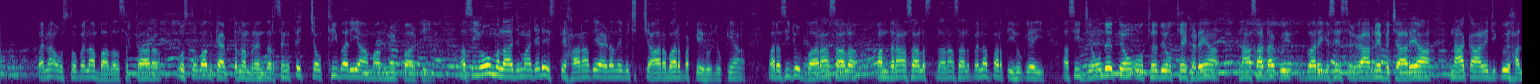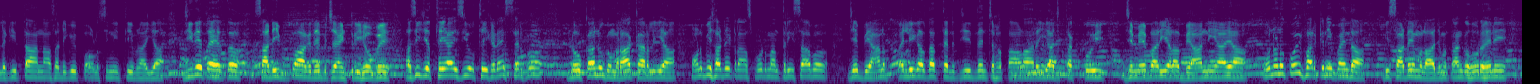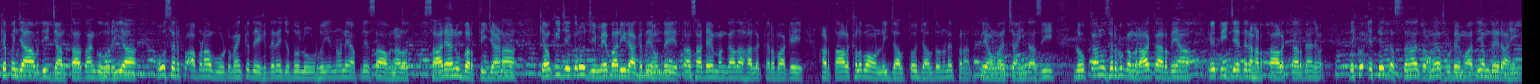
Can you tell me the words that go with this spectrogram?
ਪਹਿਲਾਂ, ਉਸ ਤੋਂ ਪਹਿਲਾਂ ਬਾਦਲ ਸਰਕਾਰ, ਉਸ ਤੋਂ ਬਾਅਦ ਕੈਪਟਨ ਅਮਰਿੰਦਰ ਸਿੰਘ ਤੇ ਚੌਥੀ ਵਾਰੀ ਆਮ ਆਦਮੀ ਪਾਰਟੀ। ਅਸੀਂ ਉਹ ਮੁਲਾਜ਼ਮਾਂ ਜਿਹੜੇ ਇਸ਼ਤਿਹਾਰਾਂ ਤੇ ਐਡਾਂ ਦੇ ਵਿੱਚ ਚਾਰ ਵਾਰ ਪੱਕੇ ਹੋ ਚੁੱਕੇ ਹਾਂ। ਪਰ ਅਸੀਂ ਜੋ 12 ਸਾਲ 15 ਸਾਲ 17 ਸਾਲ ਪਹਿਲਾਂ ਭਰਤੀ ਹੋ ਕੇ ਆਈ, ਅਸੀਂ ਜਿਉਂਦੇ ਤਿਉਂ ਉੱਥੇ ਦੇ ਉੱਥੇ ਖੜੇ ਹਾਂ। ਨਾ ਸਾਡਾ ਕੋਈ ਬਾਰੇ ਕਿਸੇ ਸਰਕਾਰ ਨੇ ਵਿਚਾਰਿਆ, ਨਾ ਕਾਗਜ਼ ਕੋਈ ਹੱਲ ਕੀਤਾ, ਨਾ ਸਾਡੀ ਕੋਈ ਪਾਲਿਸੀ ਨੀਤੀ ਬਣਾਈ ਆ। ਜਿਹਦੇ ਤਹਿਤ ਸਾਡੀ ਵਿਭਾਗ ਦੇ ਵਿੱਚ ਐਂਟਰੀ ਹੋਵੇ, ਅਸੀਂ ਜਿੱਥੇ ਆਏ ਸੀ ਉੱਥੇ ਹੀ ਖੜੇ ਸਿਰਫ ਲੋਕਾਂ ਨੂੰ ਗੁੰਮਰਾਹ ਕਰ ਲਿਆ। ਹੁਣ ਵੀ ਸਾਡੇ ਟਰਾਂਸਪੋਰਟ ਮੰਤਰੀ ਸਾਹਿਬ, ਜੇ ਬਿਆਨ ਪਹਿਲੀ ਗੱਲ ਤਾਂ ਤਿੰਨ ਜੀ ਦਿਨ ਚ ਹੜਤਾਲ ਆ ਰਹੀ ਆ, ਅੱਜ ਤੱਕ ਕੋਈ ਜ਼ਿੰਮੇਵਾਰੀ ਵਾਲਾ ਬਿਆਨ ਨਹੀਂ ਆਇਆ। ਉਹਨਾਂ ਨੂੰ ਕੋਈ ਫ਼ਰਕ ਨਹੀਂ ਪੈਂਦਾ ਵੀ ਸਾਡੇ ਮੁਲਾਜ਼ਮ ਤੰਗ ਹੋ ਰਹੇ ਨੇ ਕਿ ਪੰਜਾਬ ਦੀ ਜਨਤਾ ਤੰਗ ਹੋ ਰਹੀ ਆ। ਉਹ ਸਿਰਫ ਆਪਣਾ ਵੋਟ ਬੈਂਕ ਦੇਖਦੇ ਨੇ, ਜਦੋਂ ਲੋੜ ਹੋਈ ਉਹਨਾਂ ਨੇ ਆਪਣੇ ਹਿਸਾਬ ਨਾਲ ਸਾਰਿਆਂ ਨੂੰ ਵਰਤੀ ਜਾਣਾ। ਕਿਉਂਕਿ ਜੇਕਰ ਉਹ ਜ਼ਿੰਮੇਵਾਰੀ ਰੱਖਦੇ ਹੁੰਦੇ ਤਾਂ ਸਾਡੇ ਮੰਗਾਂ ਦਾ ਹੱਲ ਕਰਵਾ ਕੇ ਹੜਤਾਲ ਖਲਵਾਉਣ ਲਈ ਜਲਦ ਤੋਂ ਜਲਦ ਉਹਨਾਂ ਨੇ ਫਰੰਟ ਤੇ ਆਉਣਾ ਚਾਹੀਦਾ ਸੀ। ਲੋਕਾਂ ਨੂੰ ਸਿਰਫ ਗਮਰਾਹ ਕਰਦੇ ਆ, ਇਹ ਤੀਜੇ ਦਿਨ ਹੜਤਾਲ ਕਰਦੇ ਆ। ਦੇਖੋ, ਇੱਥੇ ਦੱਸਣਾ ਚਾਹੁੰਦੇ ਆ ਤੁਹਾਡੇ ਮਾਧਿਅਮ ਦੇ ਰਾਹੀਂ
